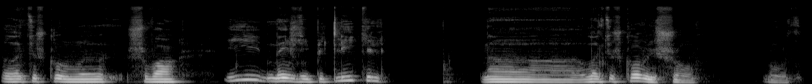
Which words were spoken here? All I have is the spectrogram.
ланцюжкового шва. І нижній петлітель на ланцюжковий шов. Ось.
